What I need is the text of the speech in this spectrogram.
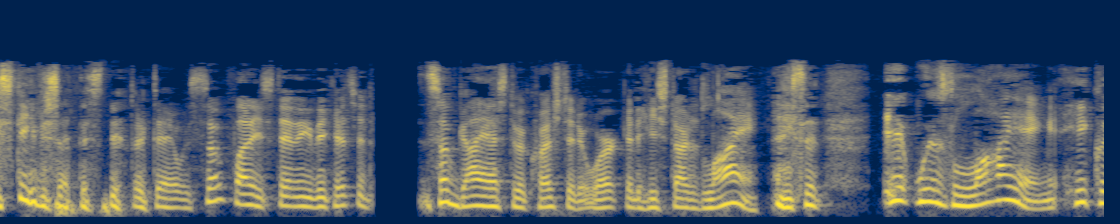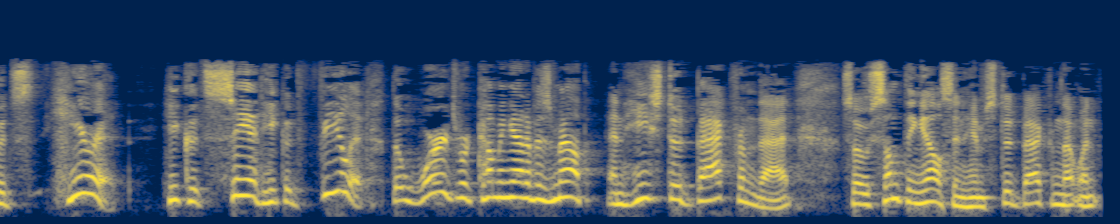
Steve said this the other day. It was so funny standing in the kitchen. Some guy asked him a question at work and he started lying. And he said, it was lying. He could hear it. He could see it. He could feel it. The words were coming out of his mouth and he stood back from that. So something else in him stood back from that went,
